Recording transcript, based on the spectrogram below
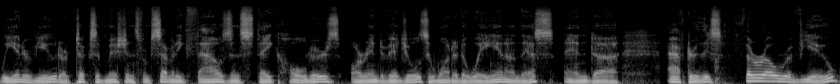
we interviewed or took submissions from 70,000 stakeholders or individuals who wanted to weigh in on this. And uh, after this thorough review,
